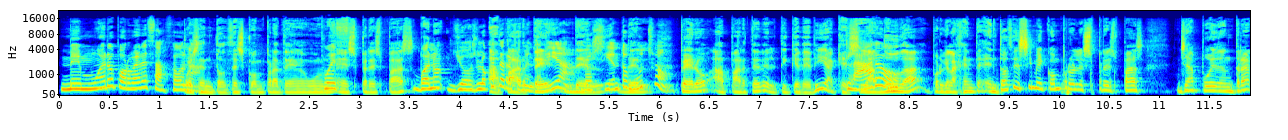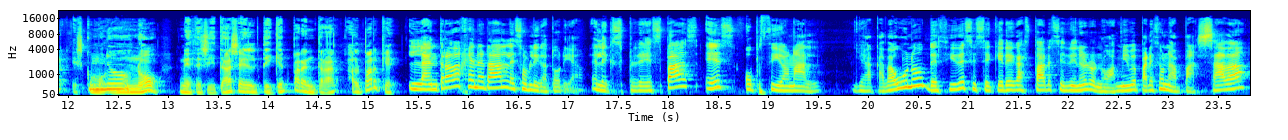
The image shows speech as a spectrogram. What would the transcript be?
me muero por ver esa zona. Pues entonces cómprate un Pues, Express Pass. bueno, yo es lo que te recomendaría. lo siento del- mucho. Pero aparte del ticket de día, que es la duda, porque la gente, entonces si me compro el Express Pass, ¿ya puedo entrar? Es como, No. no, necesitas el ticket para entrar al parque. La entrada general es obligatoria. El Express Pass es opcional. Ya cada uno decide si se quiere gastar ese dinero o no. A mí me parece una pasada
